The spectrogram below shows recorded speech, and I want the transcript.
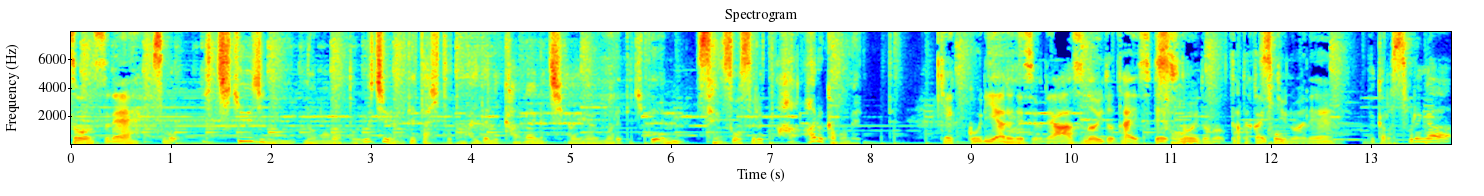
そうですね。その地球人のままと宇宙に出た人との間に考えが違いが生まれてきて、ん。戦争するってあああるかもねって。結構リアルですよね、アースノイド対スペースノイドの戦いっていうのはね。だからそれが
